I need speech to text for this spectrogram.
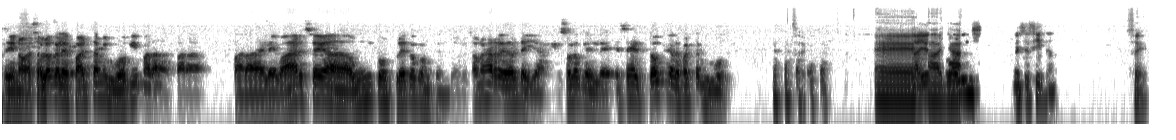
Sí, no, eso es lo que le falta a Milwaukee para, para, para elevarse a un completo contendor. Eso no es alrededor de Giannis. Eso es lo que ese es el toque que le falta a Milwaukee. Sí. eh, ah, necesitan. Sí.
